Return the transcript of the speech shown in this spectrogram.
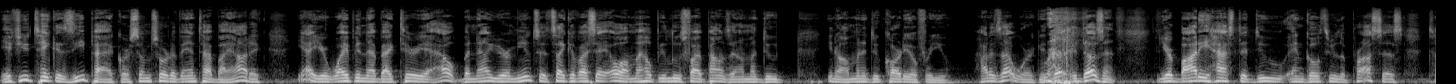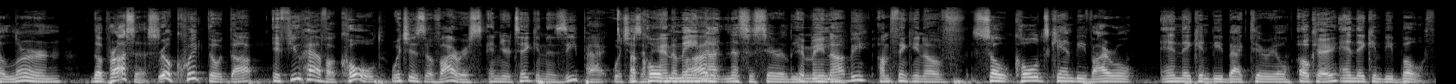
If you take a Z pack or some sort of antibiotic, yeah, you're wiping that bacteria out, but now your immune system, it's like if I say, oh, I'm going to help you lose five pounds and I'm going to do, you know, I'm going to do cardio for you. How does that work? It, do- it doesn't. Your body has to do and go through the process to learn the process. Real quick though, Doc, if you have a cold, which is a virus, and you're taking the Z pack, which is A cold an antibiotic, may not necessarily it may not be. I'm thinking of So colds can be viral and they can be bacterial. Okay. And they can be both.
